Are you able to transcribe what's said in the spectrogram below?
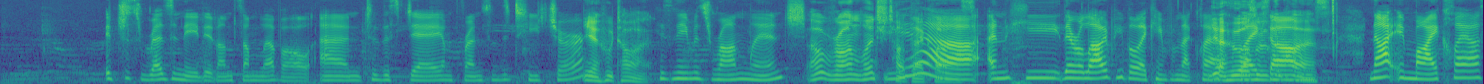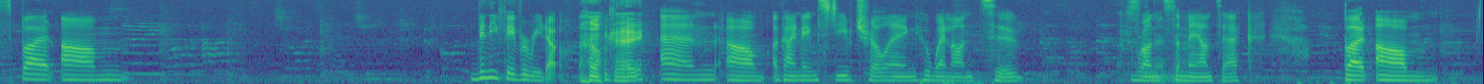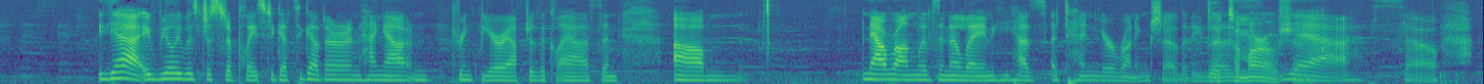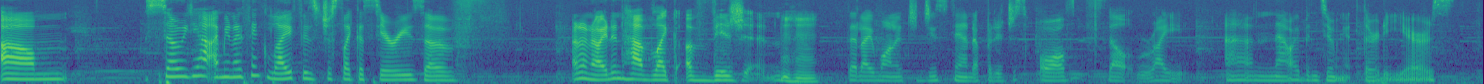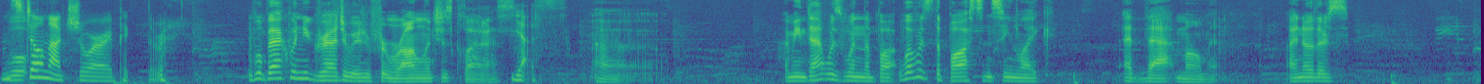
it just resonated on some level, and to this day, I'm friends with the teacher. yeah. Who taught? His name is Ron Lynch. Oh, Ron Lynch taught yeah, that class. Yeah, and he there were a lot of people that came from that class. Yeah, who else like, was in the um, class? Not in my class, but um, Vinnie Favorito okay. and um, a guy named Steve Trilling who went on to then- Symantec. But um, yeah, it really was just a place to get together and hang out and drink beer after the class. And um, now Ron lives in LA and he has a 10 year running show that he does. The. Tomorrow Show. Yeah. So, um, so yeah, I mean, I think life is just like a series of, I don't know, I didn't have like a vision Mm-hmm. that I wanted to do stand up, but it just all felt right. And now I've been doing it 30 years. I'm Well- still not sure I picked the right. Well, back when you graduated from Ron Lynch's class, Yes. I mean, that was when the Bo- what was the Boston scene like at that moment? I know there's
